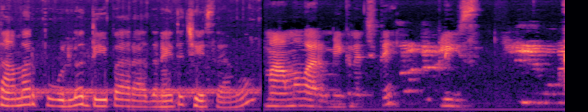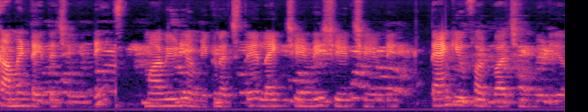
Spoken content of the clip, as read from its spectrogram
తామర పువ్వుల్లో దీపారాధన అయితే చేశాము. మా అమ్మవారు మీకు నచ్చితే ప్లీజ్ కామెంట్ అయితే చేయండి. మా వీడియో మీకు నచ్చితే లైక్ చేయండి షేర్ చేయండి. Thank you for watching video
